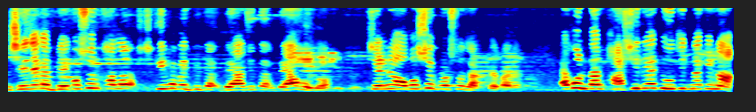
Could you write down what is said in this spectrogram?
তো সেই জায়গায় বেকসুর খালা কীভাবে দেয়া যেতে, দেয়া হলো, সেটা নিয়ে অবশ্যই প্রশ্ন জাগতে পারে। এখন তার ফাঁসি দেওয়া কি উচিত নাকি না,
